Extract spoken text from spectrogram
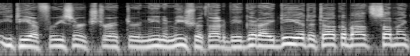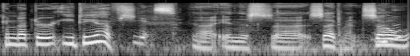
ETF research director, Neena Mishra, thought it'd be a good idea to talk about semiconductor ETFs yes. uh, in this uh, segment. So, mm-hmm.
